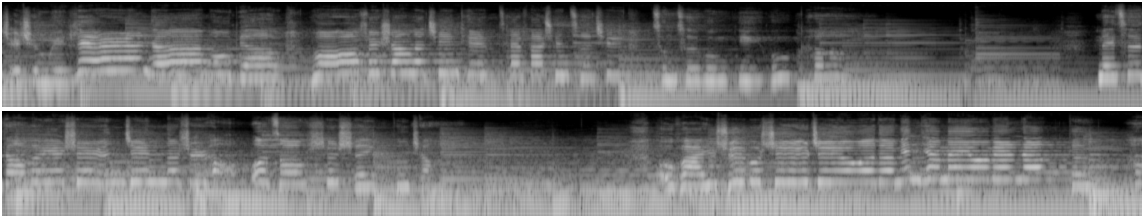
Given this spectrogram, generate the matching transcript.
却成为猎人的目标。我飞上了青天，才发现自己从此无依无每次到了夜深人静的时候，我总是睡不着。我怀疑是不是只有我的明天没有变得更好？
